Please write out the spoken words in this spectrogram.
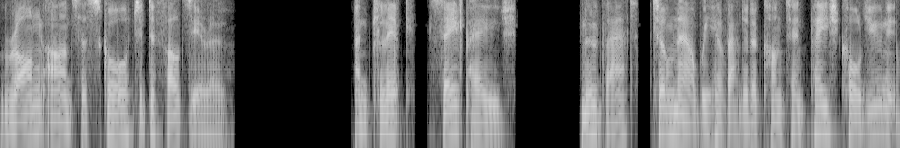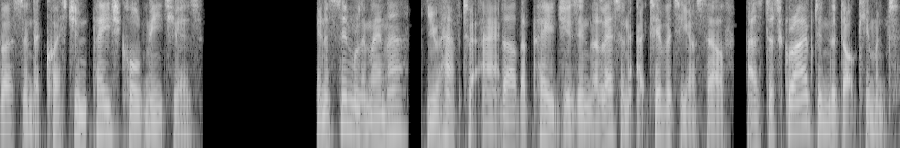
wrong answer score to default 0 and click Save Page. Note that, till now we have added a content page called Universe and a question page called Meteors. In a similar manner, you have to add other pages in the lesson activity yourself, as described in the document.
